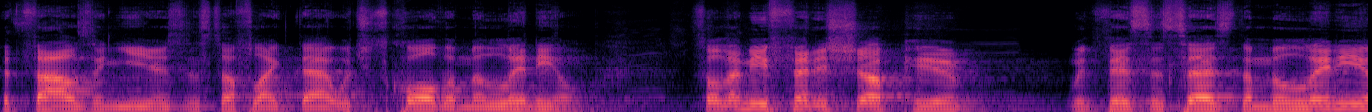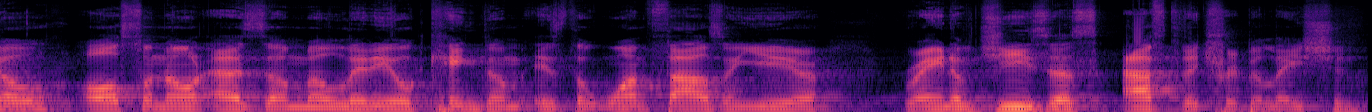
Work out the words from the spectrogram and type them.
the thousand years and stuff like that, which is called the millennial. So let me finish up here with this. It says the millennial, also known as the millennial kingdom, is the 1,000 year reign of Jesus after the tribulation.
